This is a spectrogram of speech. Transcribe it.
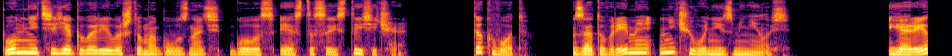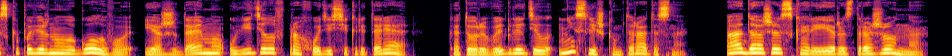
Помните, я говорила, что могу узнать голос Эстаса из тысячи? Так вот, за то время ничего не изменилось». Я резко повернула голову и ожидаемо увидела в проходе секретаря, который выглядел не слишком-то радостно а даже скорее раздраженно.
